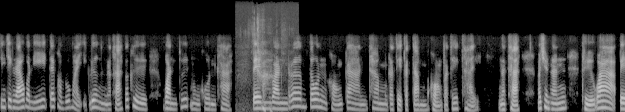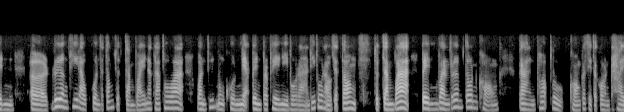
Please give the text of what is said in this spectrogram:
จริง ๆ แล้ววันนี้ได้ความรู้ใหม่อีกเรื่องหนึ่งนะคะ ก็คือวันพืชมงคลค่ะ เป็นวันเริ่มต้นของการทำเกษตรกรรมของประเทศไทยนะคะ เพราะฉะนั้นถือว่าเป็นเเรื่องที่เราควรจะต้องจดจำไว้นะคะ เพราะว่าวันพืชมงคลเนี่ยเป็นประเพณีโบราณที่พวกเราจะต้องจดจำว่า เป็นวันเริ่มต้นของการเพาะปลูกของเกษตรกรไทย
